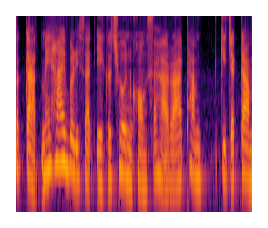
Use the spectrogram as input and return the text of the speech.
สกัดไม่ให้บริษัทเอกชนของสหรัฐทำกิจกรรม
